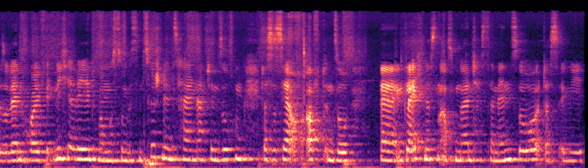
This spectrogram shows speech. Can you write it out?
also werden häufig nicht erwähnt, man muss so ein bisschen zwischen den Zeilen nach denen suchen. Das ist ja auch oft in so äh, in Gleichnissen aus dem Neuen Testament so, dass irgendwie,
